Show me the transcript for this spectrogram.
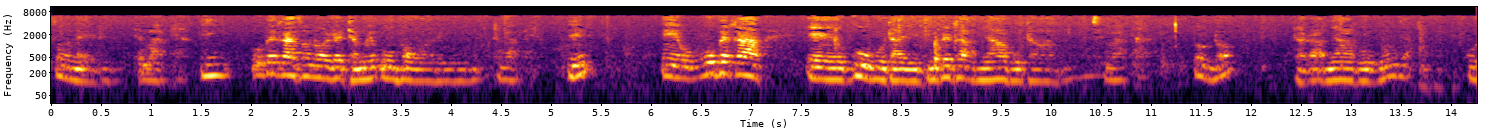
စွန့်နိုင်ဘူးတမန်ဗျာဒီဘိုးဘက်ကစွန့်တော့လည်းဓမ္မဦးမောင်းပါလေဟင်တမန်ဗျာအဲဘိုးဘက်ကအဲကိုဘူတိုင်းဒီဘက်ကအများဘူထားတမန်ဗျာဟုတ်နော်ဒါကအများဘူကိုကကို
